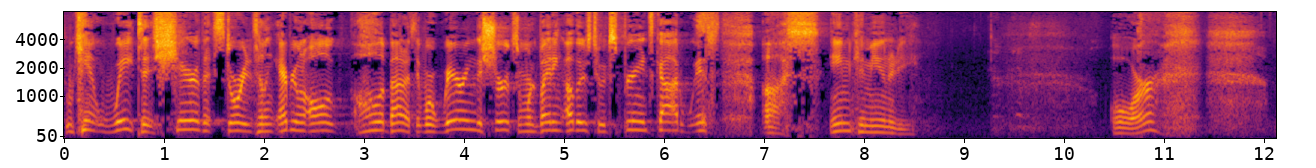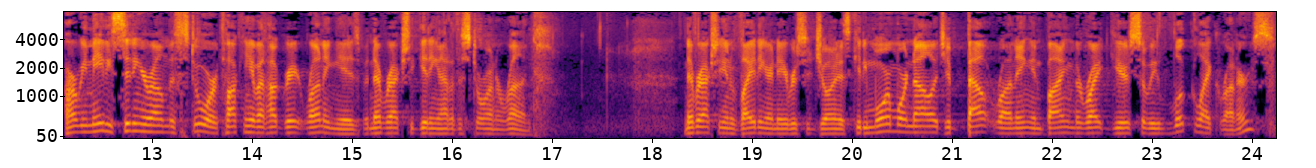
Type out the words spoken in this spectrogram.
we can't wait to share that story, to telling everyone all, all about it, that we're wearing the shirts and we're inviting others to experience God with us in community? Or are we maybe sitting around the store talking about how great running is, but never actually getting out of the store on a run? Never actually inviting our neighbors to join us, getting more and more knowledge about running and buying the right gear so we look like runners,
